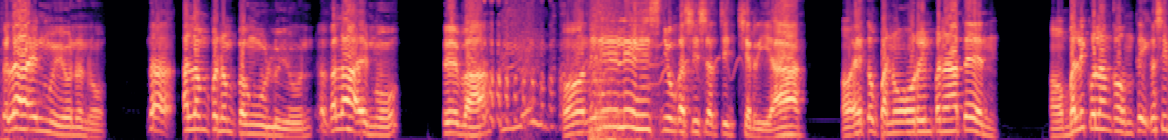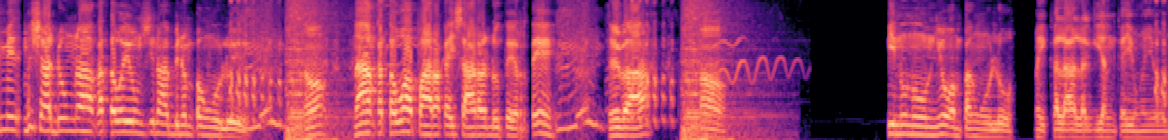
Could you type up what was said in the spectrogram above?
Kalain mo yun, ano? Na, alam pa ng Pangulo yun. Akalain mo? Diba? Oh, nililihis nyo kasi sa chicheria. Oh, eto, panoorin pa natin. Oh, balik ko lang kaunti kasi masyadong nakakatawa yung sinabi ng Pangulo eh. No? Nakakatawa para kay Sara Duterte. 'Di ba? Oh. Pinuno nyo ang Pangulo. May kalalagyan kayo ngayon.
